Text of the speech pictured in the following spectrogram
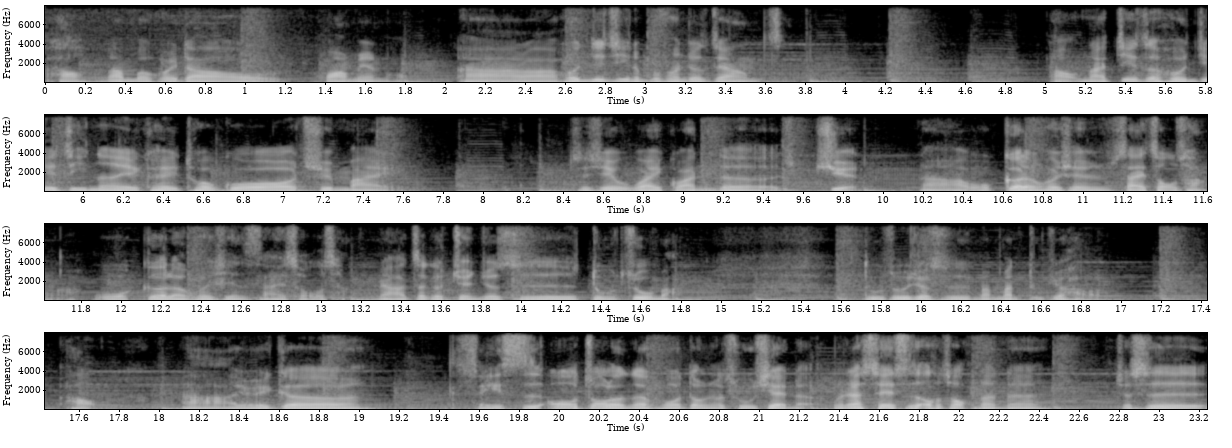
好，那我们回到画面哦，啊，魂结晶的部分就这样子。好，那接着魂结晶呢，也可以透过去买这些外观的券，那我个人会先塞收藏啊，我个人会先塞收藏，那这个券就是赌注嘛。赌注就是慢慢赌就好了。好啊，有一个谁是欧洲人的活动又出现了。我叫谁是欧洲人呢？就是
